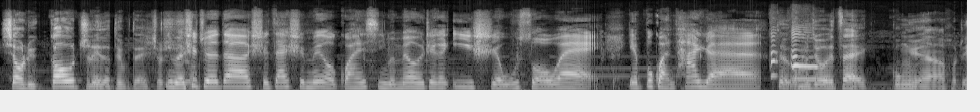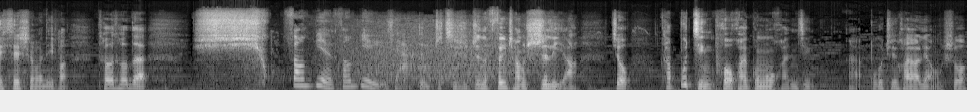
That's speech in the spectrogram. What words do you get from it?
效率高之类的，对不对？就是你们是觉得实在是没有关系，你们没有这个意识，无所谓，也不管他人，对，我们就会在公园啊或者一些什么地方偷偷的，嘘，方便方便一下。对，这其实真的非常失礼啊！就它不仅破坏公共环境啊，不过这句话要两说，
